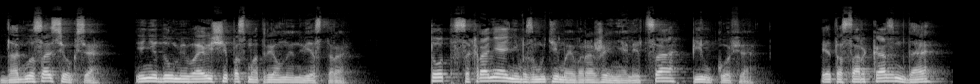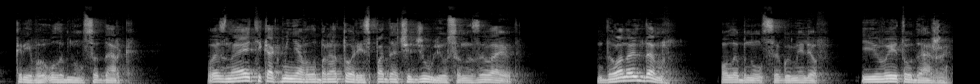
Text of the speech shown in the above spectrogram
Даглас осекся и недоумевающе посмотрел на инвестора. Тот, сохраняя невозмутимое выражение лица, пил кофе. «Это сарказм, да?» – криво улыбнулся Дарк. «Вы знаете, как меня в лаборатории с подачи Джулиуса называют?» «Дональдом?» – улыбнулся Гумилев. «И вы туда же».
